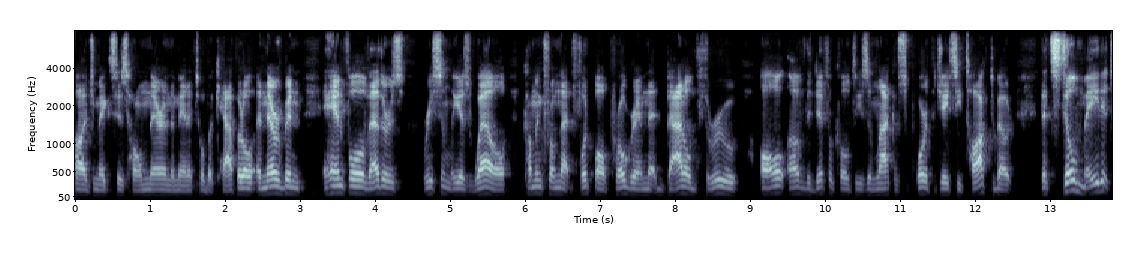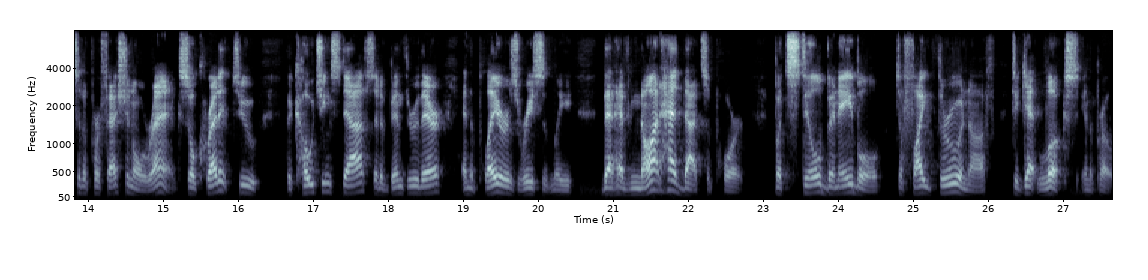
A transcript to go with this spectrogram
Hodge makes his home there in the Manitoba capital. And there have been a handful of others recently as well, coming from that football program that battled through all of the difficulties and lack of support that JC talked about that still made it to the professional ranks. So credit to the coaching staffs that have been through there and the players recently that have not had that support, but still been able to fight through enough to get looks in the pros.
